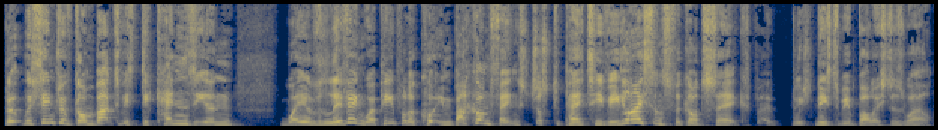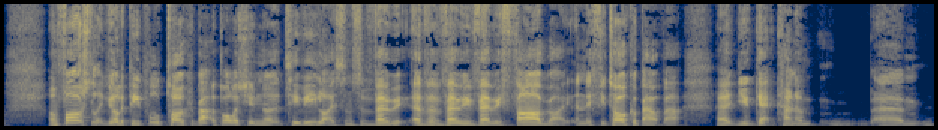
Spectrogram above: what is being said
But we seem to have gone back to this Dickensian way of living where people are cutting back on things just to pay TV license for God's sake, which needs to be abolished as well. Unfortunately, the only people talk about abolishing the TV license are very, of a very, very far right. And if you talk about that, uh, you get kind of, um,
